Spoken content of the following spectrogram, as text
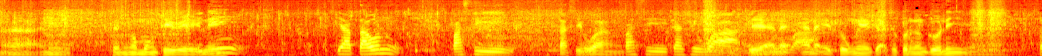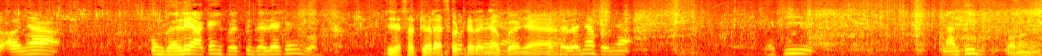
Nah ini. Dan ngomong dewe ini, ini tiap tahun pasti kasih uang. pasti kasih uang. Dia enek enek hitungnya gak syukur ngenggoni. Soalnya tunggali akeh berarti tunggali akeh bu ya saudara saudaranya, banyak. Saudaranya banyak. Jadi nanti Mana ya?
